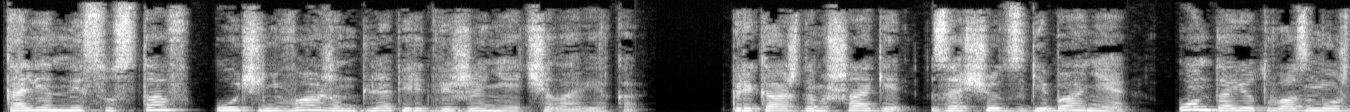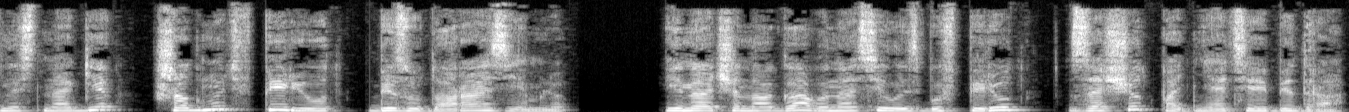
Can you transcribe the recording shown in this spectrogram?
Коленный сустав очень важен для передвижения человека. При каждом шаге за счет сгибания он дает возможность ноге шагнуть вперед без удара о землю. Иначе нога выносилась бы вперед за счет поднятия бедра.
